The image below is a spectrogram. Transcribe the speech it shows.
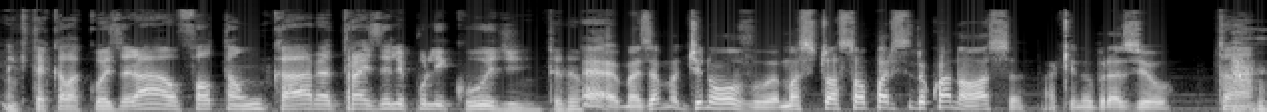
Tem que ter aquela coisa, ah, falta um cara, traz ele pro Likud, entendeu? É, mas é, de novo, é uma situação parecida com a nossa aqui no Brasil. Tá.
